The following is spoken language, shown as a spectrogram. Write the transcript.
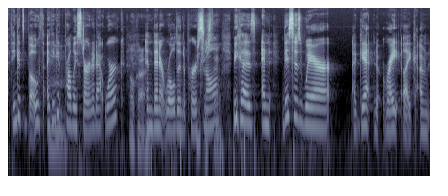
I think it's both. I think it probably started at work, Mm. Okay. and then it rolled into personal Interesting. because, and this is where again, right? Like I'm.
